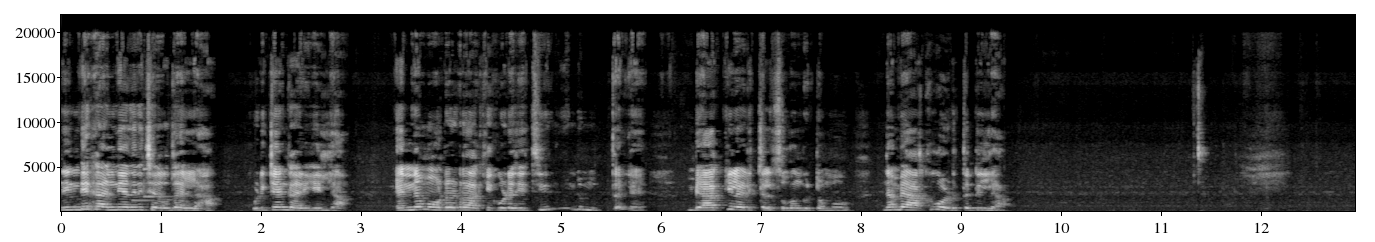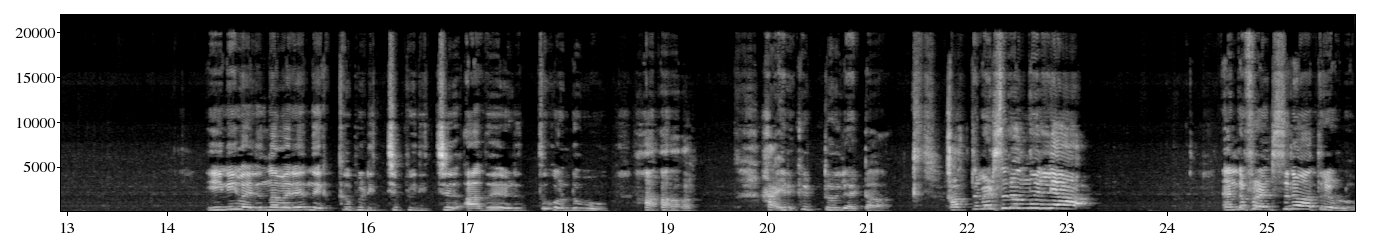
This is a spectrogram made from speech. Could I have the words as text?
നിന്റെ കണ്ണി അതിന് ചെറുതല്ല. കുടിക്കാൻ കഴിയില്ല. എന്നെ മോഡറേറ്റർ ആക്കി കൂടെ ചേച്ചി മുത്തന്നെ ബാക്കിൽ അടിച്ചാൽ സുഖം കിട്ടുമോ? ഞാൻ ബാക്ക് കൊടുത്തിട്ടില്ല. ഇനി വരുന്നവരെ നെക്ക് പിടിച്ച് പിരിച്ച് അത് എടുത്തു കൊണ്ടുപോകും. അതിന് കിട്ടൂല കേട്ടാ. കസ്റ്റമേഴ്സിനൊന്നുമില്ല എന്റെ ഫ്രണ്ട്സിന് മാത്രമേ ഉള്ളൂ.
